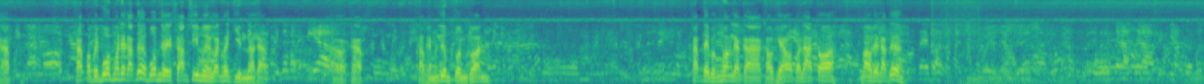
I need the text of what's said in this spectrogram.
ครับ ครับเอาไปบวมกันนะครับเด้อบวมเดี๋ยวสามสี่มื้อก่อนค่อยกินนะครับกินแล้วมันเปรี้ยวอ่าครับ ครับให้มันเริ่มต้นก่อน ครับได้บักม่วงแล้วก็เข้าแถวเอาปลาร้าต่อเมาเด้อครับเด้อ ได้บ่โอ้จ้าจ้าไปเก็บเพิ่น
